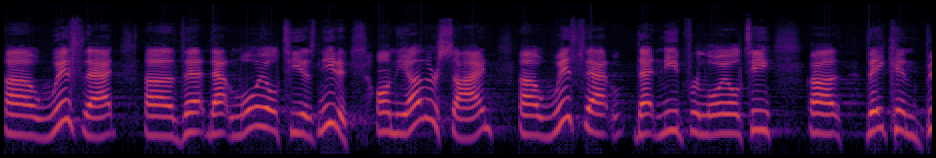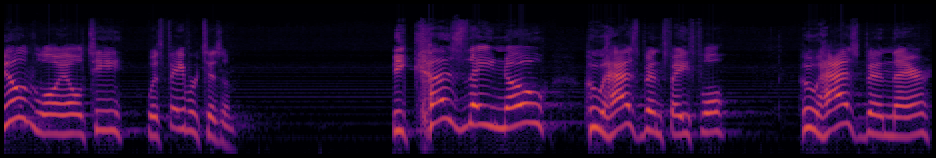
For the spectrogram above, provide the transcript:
uh, with that, uh, that, that loyalty is needed. On the other side, uh, with that, that need for loyalty, uh, they can build loyalty with favoritism. Because they know who has been faithful, who has been there,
